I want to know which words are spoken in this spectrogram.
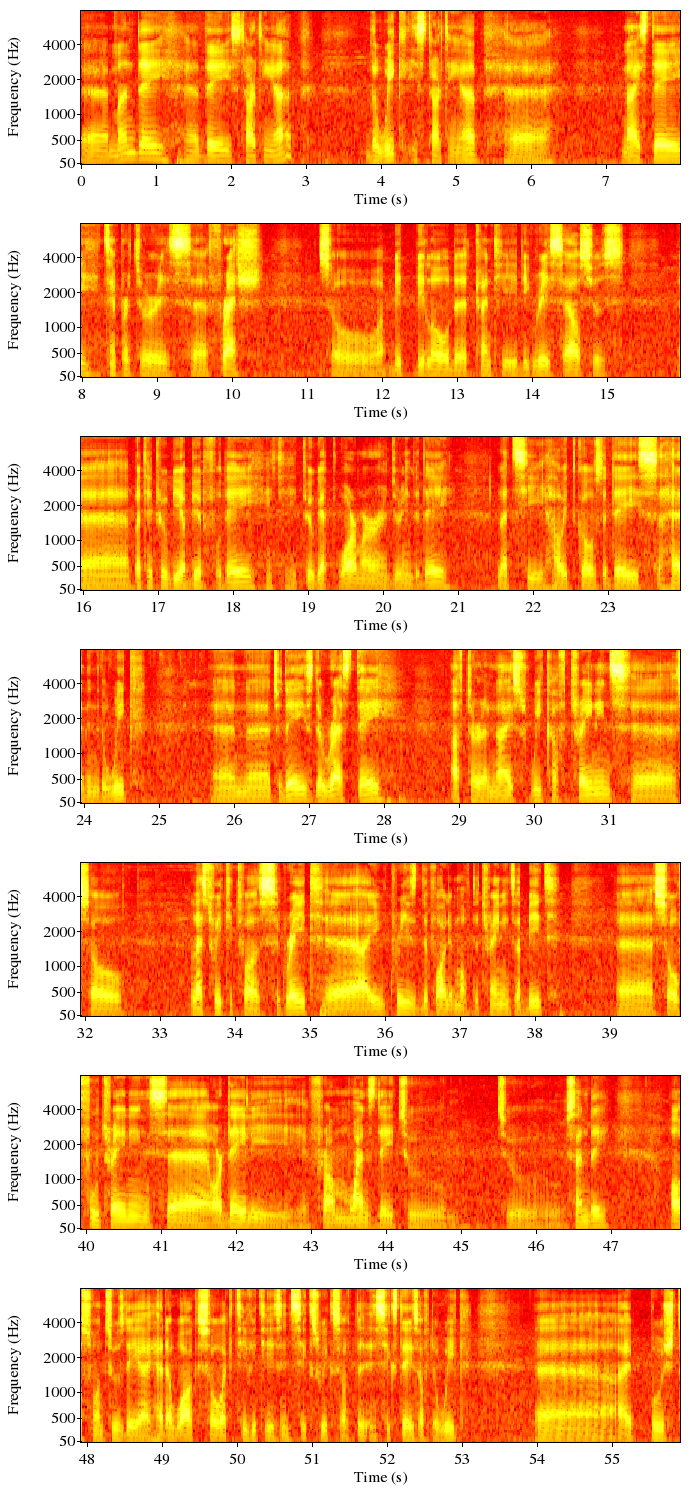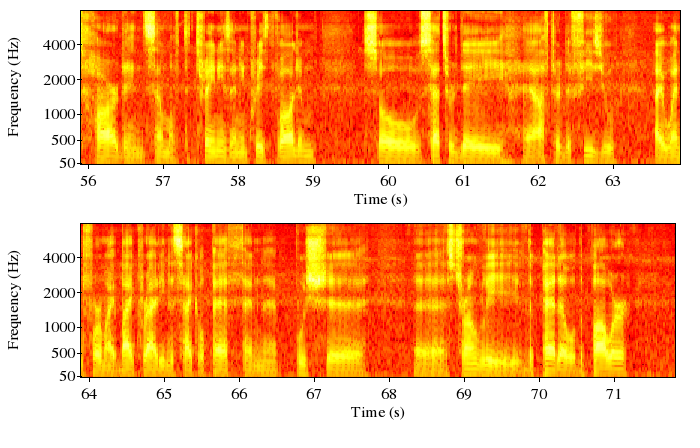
Uh, Monday, uh, day starting up. The week is starting up. Uh, nice day. Temperature is uh, fresh, so a bit below the 20 degrees Celsius. Uh, but it will be a beautiful day. It, it will get warmer during the day. Let's see how it goes the days ahead in the week. And uh, today is the rest day after a nice week of trainings. Uh, so last week it was great. Uh, I increased the volume of the trainings a bit. Uh, so full trainings uh, or daily from Wednesday to to Sunday. Also on Tuesday I had a walk, so activities in six weeks of the in six days of the week. Uh, I pushed hard in some of the trainings and increased volume. So Saturday uh, after the physio, I went for my bike ride in the cycle path and uh, push uh, uh, strongly the pedal, the power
